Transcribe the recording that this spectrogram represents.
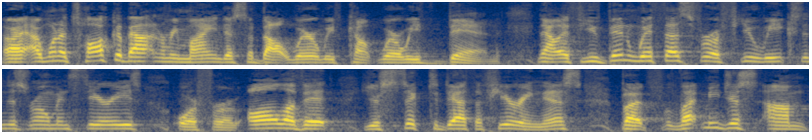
all right, I want to talk about and remind us about where we've, come, where we've been. Now, if you've been with us for a few weeks in this Roman series, or for all of it, you're sick to death of hearing this, but let me just, um,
